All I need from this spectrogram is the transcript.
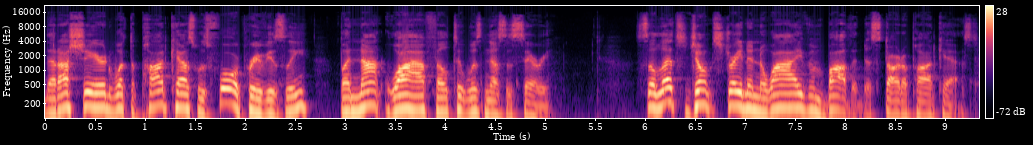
that I shared what the podcast was for previously, but not why I felt it was necessary. So let's jump straight into why I even bothered to start a podcast.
